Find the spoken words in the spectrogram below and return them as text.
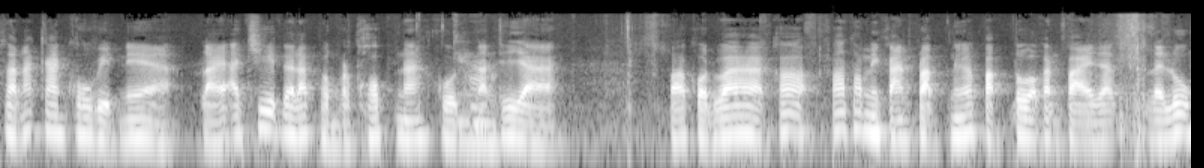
สถานการณ์โควิดเนี่ยหลายอาชีพได้รับผลกระทบนะคุณค่ะ นันทิยา ปรากฏว่าก็ก็ต้องมีการปรับเนื้อปรับตัวกันไปนะในรูป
